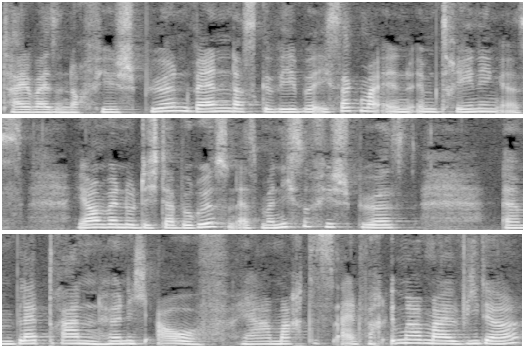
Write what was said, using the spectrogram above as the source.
teilweise noch viel spüren, wenn das Gewebe, ich sag mal, in, im Training ist. Ja, und wenn du dich da berührst und erstmal nicht so viel spürst, ähm, bleib dran, hör nicht auf. Ja, mach das einfach immer mal wieder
